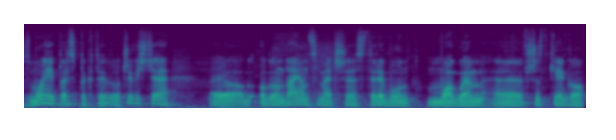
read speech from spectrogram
z mojej perspektywy, oczywiście oglądając mecz z trybun, mogłem e, wszystkiego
